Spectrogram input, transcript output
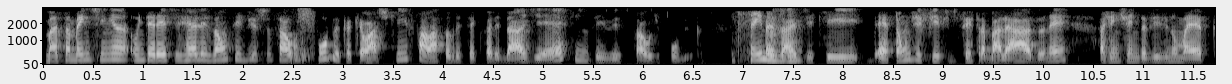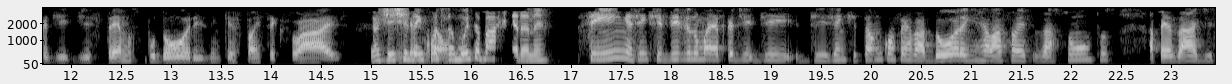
mas também tinha o interesse de realizar um serviço de saúde pública, que eu acho que falar sobre sexualidade é, sim, um serviço de saúde pública. Sem dúvida. Apesar de que é tão difícil de ser trabalhado, né? A gente ainda vive numa época de, de extremos pudores em questões sexuais. A gente ainda questão... encontra muita barreira, né? Sim, a gente vive numa época de, de, de, gente tão conservadora em relação a esses assuntos, apesar de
